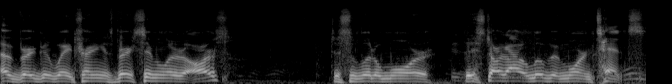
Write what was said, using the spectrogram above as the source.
a very good way of training. is very similar to ours, just a little more, they start out a little bit more intense.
